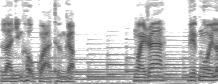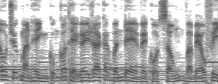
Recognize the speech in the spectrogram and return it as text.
là những hậu quả thường gặp. Ngoài ra, việc ngồi lâu trước màn hình cũng có thể gây ra các vấn đề về cột sống và béo phì.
